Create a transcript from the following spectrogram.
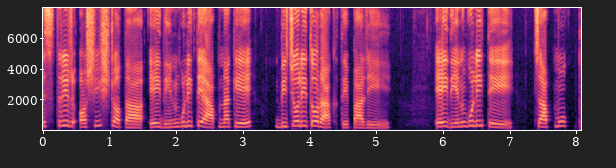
স্ত্রীর অশিষ্টতা এই দিনগুলিতে আপনাকে বিচলিত রাখতে পারে। এই দিনগুলিতে চাপমুক্ত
